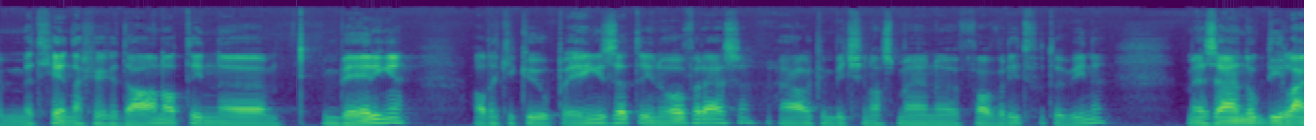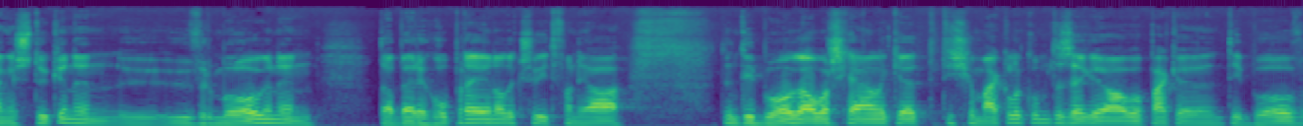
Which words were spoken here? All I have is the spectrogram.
met hetgeen dat je gedaan had in, uh, in Beringen, had ik u op één gezet in Overijse. Eigenlijk een beetje als mijn favoriet voor te winnen. Maar zijn ook die lange stukken en uw, uw vermogen en dat bergop rijden had ik zoiets van, ja, de Thibaut gaat waarschijnlijk, het is gemakkelijk om te zeggen, ja, we pakken een Thibaut of,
